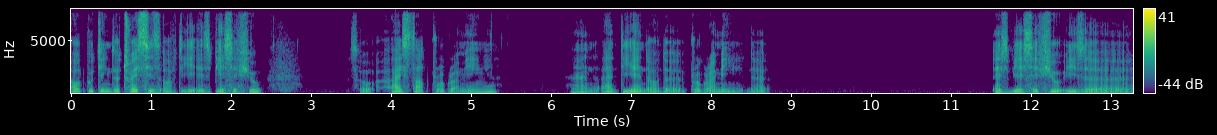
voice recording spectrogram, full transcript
outputting the traces of the SBSFU. So I start programming and at the end of the programming, the SBSFU is uh,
